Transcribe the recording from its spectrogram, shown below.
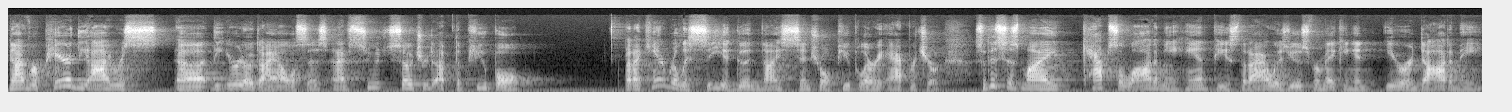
Now I've repaired the iris, uh, the iridodialysis, and I've sutured up the pupil but I can't really see a good, nice central pupillary aperture. So this is my capsulotomy handpiece that I always use for making an iridotomy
